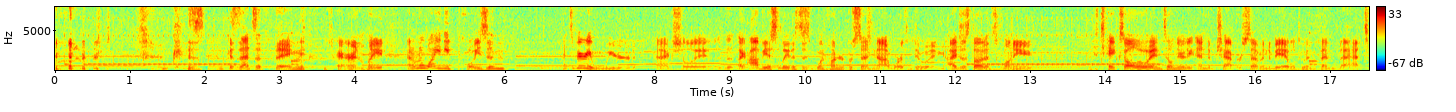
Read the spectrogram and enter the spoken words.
Because that's a thing, apparently. I don't know why you need poison. That's very weird, actually. Like, obviously, this is 100% not worth doing. I just thought it's funny it takes all the way until near the end of Chapter 7 to be able to invent that.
